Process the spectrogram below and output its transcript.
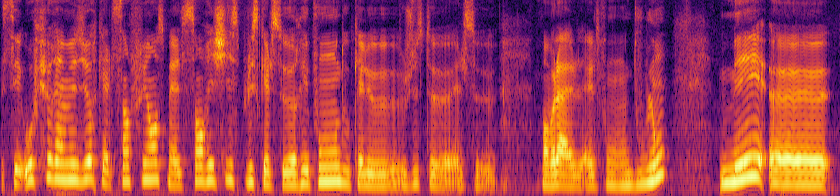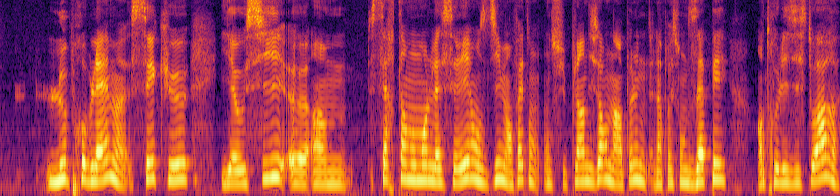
c'est au fur et à mesure qu'elles s'influencent mais elles s'enrichissent plus qu'elles se répondent ou qu'elles euh, juste euh, elles se enfin voilà elles, font doublon mais le problème, c'est que il y a aussi un certain moment de la série, on se dit mais en fait on suit plein d'histoires, on a un peu l'impression de zapper entre les histoires.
